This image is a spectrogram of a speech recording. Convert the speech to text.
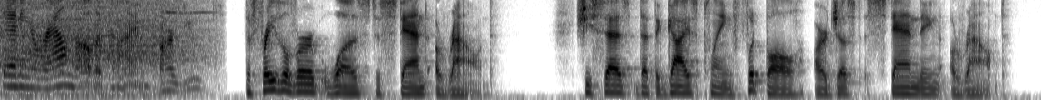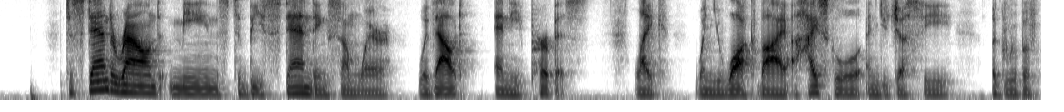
standing around all the time. Are you? The phrasal verb was to stand around. She says that the guys playing football are just standing around. To stand around means to be standing somewhere without any purpose, like when you walk by a high school and you just see a group of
